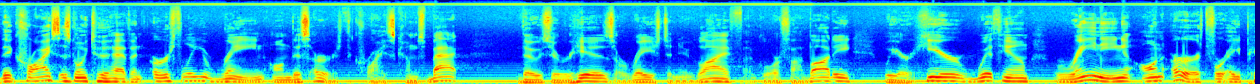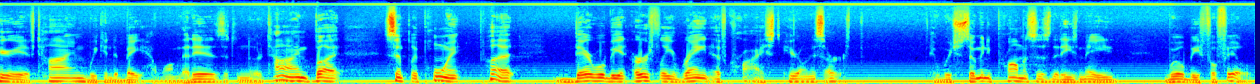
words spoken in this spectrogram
that Christ is going to have an earthly reign on this earth. Christ comes back. Those who are his are raised to new life, a glorified body. We are here with him, reigning on earth for a period of time. We can debate how long that is at another time, but simply point put, there will be an earthly reign of Christ here on this earth in which so many promises that he's made will be fulfilled.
